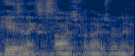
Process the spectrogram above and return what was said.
Here's an exercise for those who are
